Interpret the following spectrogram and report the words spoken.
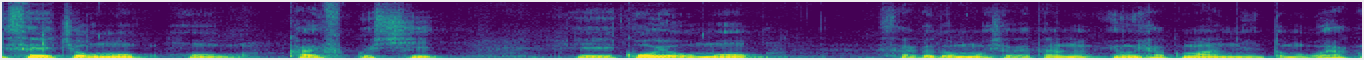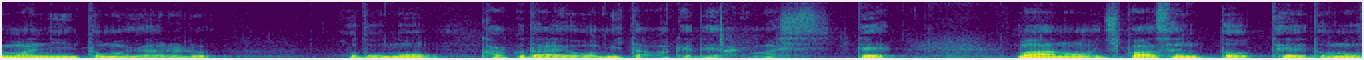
成長も回復し、雇用も先ほど申し上げたように400万人とも500万人とも言われるほどの拡大を見たわけでありまして、まあ、あの1%程度の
